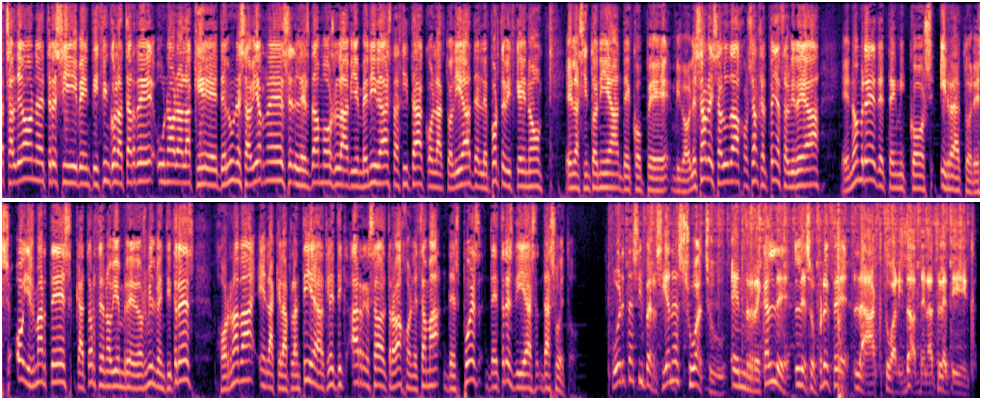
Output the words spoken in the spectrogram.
Arracha León, 3 y 25 de la tarde, una hora a la que de lunes a viernes les damos la bienvenida a esta cita con la actualidad del deporte vizcaíno en la sintonía de Cope Bilbao. Les habla y saluda José Ángel Peña Zalvidea en nombre de técnicos y redactores. Hoy es martes 14 de noviembre de 2023, jornada en la que la plantilla Athletic ha regresado al trabajo en Lezama después de tres días de asueto. Puertas y persianas Suachu. En Recalde les ofrece la actualidad del Athletic.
